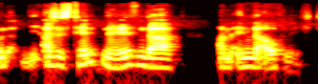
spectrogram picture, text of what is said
Und die Assistenten helfen da am Ende auch nicht.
